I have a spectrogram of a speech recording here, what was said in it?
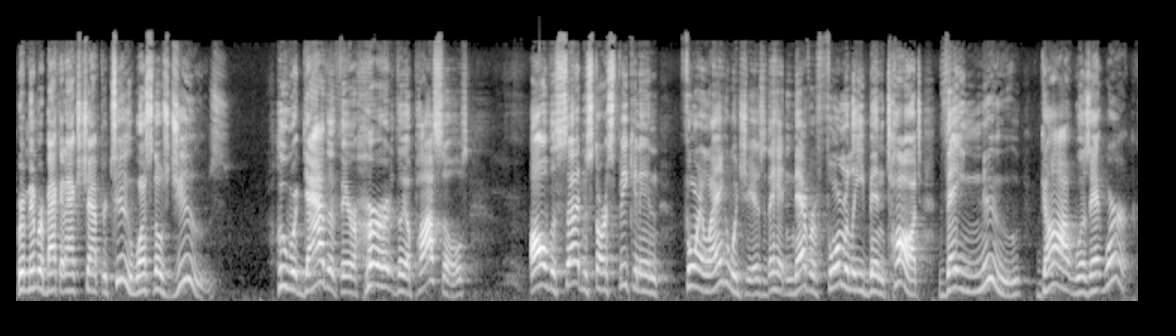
Remember back in Acts chapter 2, once those Jews who were gathered there heard the apostles all of a sudden start speaking in foreign languages they had never formerly been taught, they knew God was at work.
